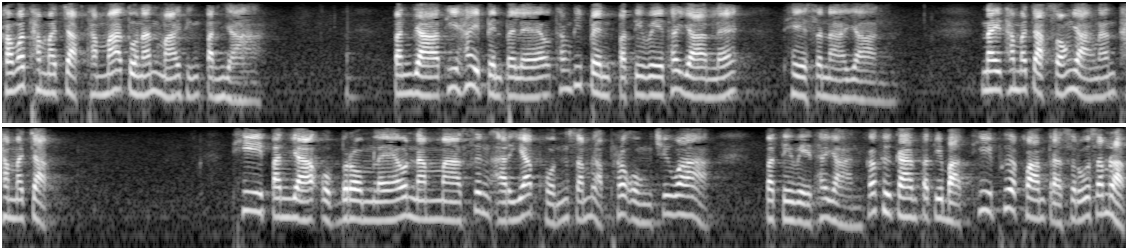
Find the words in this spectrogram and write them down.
คำว่าธรรมจักธรรมะตัวนั้นหมายถึงปัญญา ปัญญาที่ให้เป็นไปแล้ว ทั้งที่เป็นปฏิเวทญาณและเทศนายานในธรรมจักสองอย่างนั้น ธรรมจักที่ปัญญาอบรมแล้วนำมาซึ่งอริยผลสำหรับพระองค์ชื่อว่าปฏิเวทญาณก็คือการปฏิบัติที่เพื่อความตรัสรู้สำหรับ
